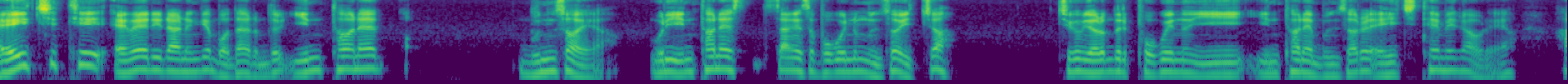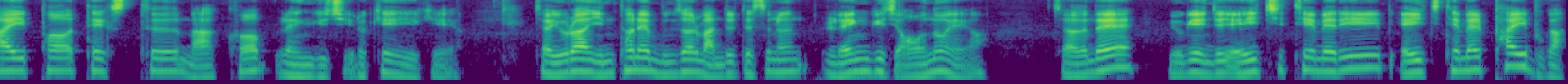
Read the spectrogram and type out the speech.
HTML이라는 게 뭐다, 여러분들? 인터넷 문서예요. 우리 인터넷상에서 보고 있는 문서 있죠? 지금 여러분들이 보고 있는 이 인터넷 문서를 HTML이라고 그래요. 하이퍼 텍스트 마크업 랭귀지 이렇게 얘기해요. 자, 이러한 인터넷 문서를 만들 때 쓰는 랭귀지 언어예요. 자, 근데 이게 이제 HTML이 HTML5가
